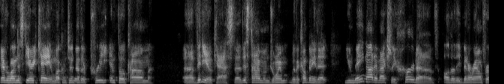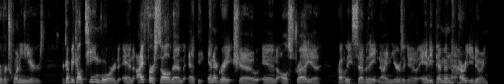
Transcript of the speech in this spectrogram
everyone, this is Gary Kayye, and welcome to another pre-InfoComm uh, video cast. Uh, this time I'm joined with a company that you may not have actually heard of, although they've been around for over 20 years. A company called Teamboard, and I first saw them at the Integrate show in Australia, probably seven, eight, nine years ago. Andy Penman, how are you doing?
